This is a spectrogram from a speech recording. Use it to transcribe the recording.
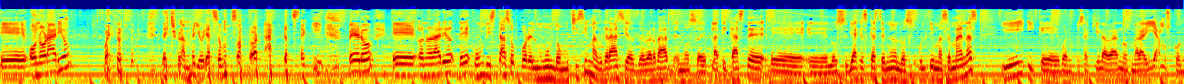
eh, honorario Bueno, de hecho la mayoría somos honorarios aquí, pero eh, honorario de un vistazo por el mundo. Muchísimas gracias, de verdad. Nos eh, platicaste de eh, los viajes que has tenido en las últimas semanas y, que, bueno, pues aquí la verdad nos maravillamos con,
